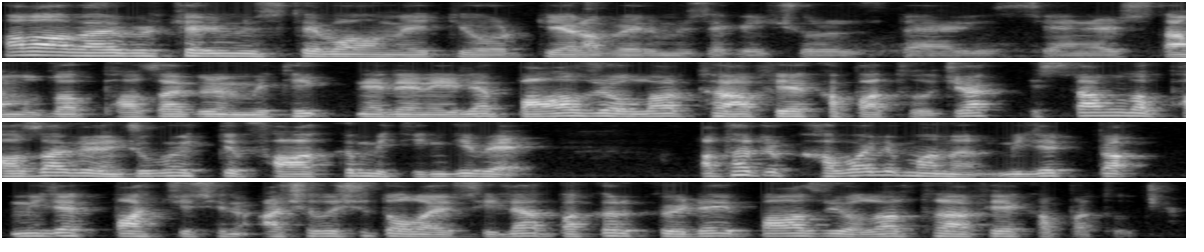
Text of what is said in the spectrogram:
Ana haber bültenimiz devam ediyor. Diğer haberimize geçiyoruz değerli izleyenler. İstanbul'da pazar günü miting nedeniyle bazı yollar trafiğe kapatılacak. İstanbul'da pazar günü Cumhur İttifakı mitingi ve Atatürk Havalimanı Millet, Millet Bahçesi'nin açılışı dolayısıyla Bakırköy'de bazı yollar trafiğe kapatılacak.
